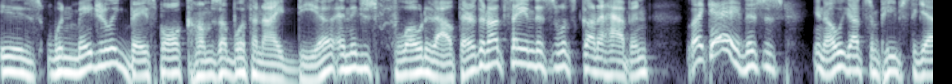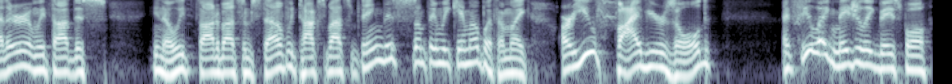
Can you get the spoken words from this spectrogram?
is when Major League Baseball comes up with an idea and they just float it out there. They're not saying this is what's going to happen. Like, hey, this is, you know, we got some peeps together and we thought this, you know, we thought about some stuff. We talked about something. This is something we came up with. I'm like, are you five years old? I feel like Major League Baseball,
